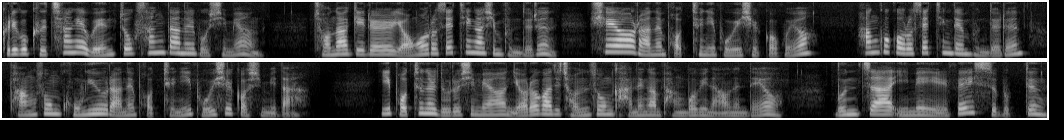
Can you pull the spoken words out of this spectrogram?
그리고 그 창의 왼쪽 상단을 보시면 전화기를 영어로 세팅하신 분들은 쉐어라는 버튼이 보이실 거고요. 한국어로 세팅된 분들은 방송 공유라는 버튼이 보이실 것입니다. 이 버튼을 누르시면 여러 가지 전송 가능한 방법이 나오는데요. 문자, 이메일, 페이스북 등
